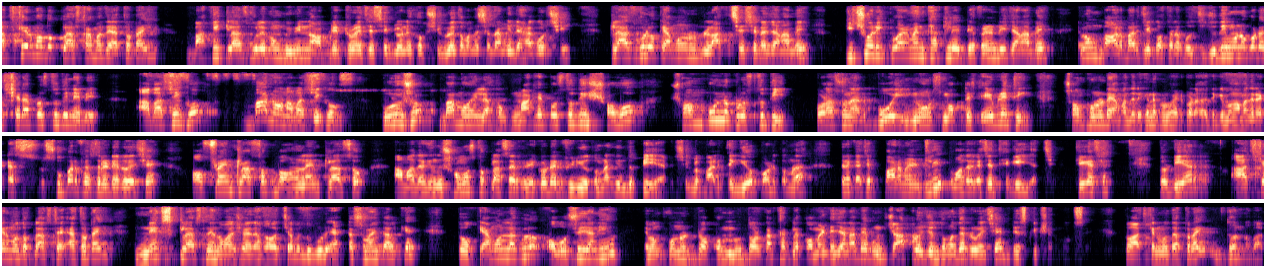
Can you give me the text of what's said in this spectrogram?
আজকের মতো ক্লাসটা আমাদের এতটাই। বাকি ক্লাসগুলো এবং বিভিন্ন আপডেট রয়েছে, সেগুলো নিয়ে খুব শীঘ্রই তোমাদের সাথে আমি দেখা করছি। ক্লাসগুলো কেমন লাগছে সেটা জানাবে। কিছু রিকোয়ারমেন্ট থাকলে ডেফিনেটলি জানাবে। এবং বারবার যে কথাটা বলছি, যদি মনে করো সেরা প্রস্তুতি নেবে, আবাসিক হোক বা নন আবাসিক হোক, পুরুষ হোক বা মহিলা হোক, মাঠের প্রস্তুতি সহ সম্পূর্ণ প্রস্তুতি, পড়াশোনার বই নোটস মক টেস্ট এভরিথিং সম্পূর্ণটাই আমাদের এখানে প্রোভাইড করা হয়ে থাকে এবং আমাদের একটা সুপার ফ্যাসিলিটি রয়েছে। অফলাইন ক্লাস হোক বা অনলাইন ক্লাস হোক, আমাদের কিন্তু সমস্ত ক্লাসের রেকর্ডেড ভিডিও তোমরা কিন্তু পেয়ে যাবে। সেগুলো বাড়িতে গিয়েও পরে তোমরা এদের কাছে পার্মানেন্টলি তোমাদের কাছে থেকেই যাচ্ছে। ঠিক আছে? তো ডিয়ার আজকের মতো ক্লাসটা এতটাই। নেক্সট ক্লাস নিয়ে তোমাদের সঙ্গে দেখা হচ্ছে আবার দুপুর একটার সময় কালকে। তো কেমন লাগল অবশ্যই জানিও এবং কোনো ডকুম দরকার থাকলে কমেন্টে জানাবে এবং যা প্রয়োজন তোমাদের রয়েছে ডেসক্রিপশন বক্সে তো আজকের মতো এতটাই, ধন্যবাদ।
